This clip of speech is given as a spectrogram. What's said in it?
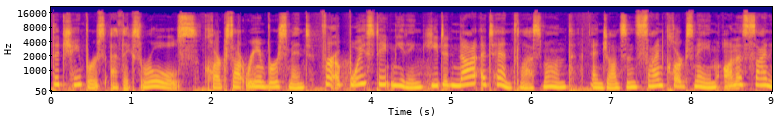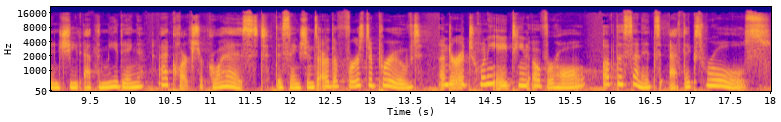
the chamber's ethics rules. Clark sought reimbursement for a Boys State meeting he did not attend last month, and Johnson signed Clark's name on a sign in sheet at the meeting at Clark's request. The sanctions are the first approved under a 2018 overhaul of the Senate's ethics rules.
